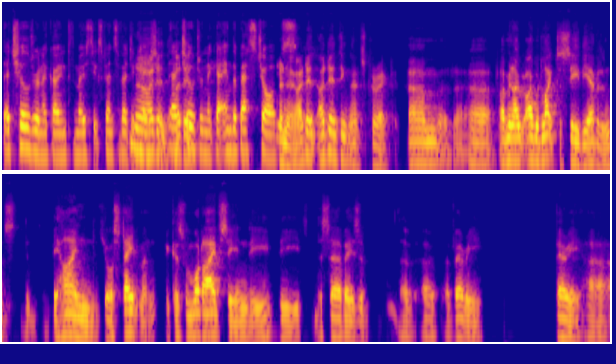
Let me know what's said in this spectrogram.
their children are going to the most expensive education. No, their children are getting the best jobs. No, no, I don't. I don't think that's correct. Um, uh, I mean, I, I, would like to see the evidence behind your statement because, from what I've seen, the the, the surveys are, are, are very, very uh,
